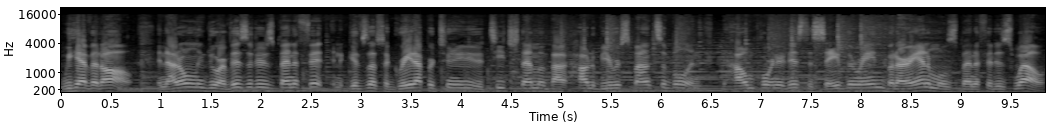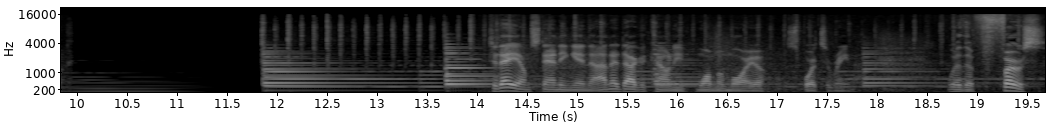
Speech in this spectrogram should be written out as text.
we have it all. And not only do our visitors benefit, and it gives us a great opportunity to teach them about how to be responsible and how important it is to save the rain, but our animals benefit as well. Today I'm standing in Onondaga County War Memorial Sports Arena. We're the first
